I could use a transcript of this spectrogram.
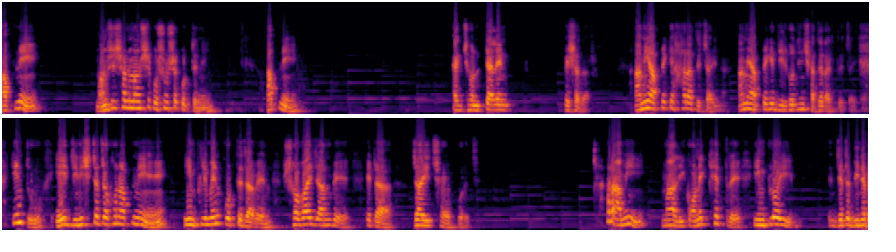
আপনি মানুষের সামনে মানুষের প্রশংসা করতে নেই। আপনি একজন ট্যালেন্ট পেশাদার। আমি আপনাকে হারাতে চাই না। আমি আপনাকে দীর্ঘদিন সাথে রাখতে চাই। কিন্তু এই জিনিসটা যখন আপনি ইমপ্লিমেন্ট করতে যাবেন, সবাই জানবে এটা জাহিদ সাহেব করেছে। আর আমি মালিক অনেক ক্ষেত্রে এমপ্লয়ি যেটা বিনা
